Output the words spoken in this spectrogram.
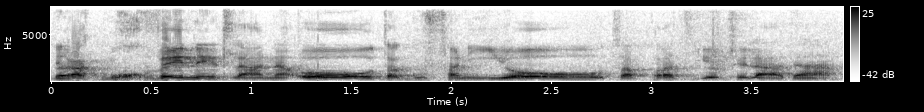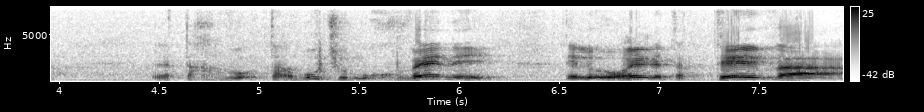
ורק מוכוונת להנאות הגופניות והפרטיות של האדם. אלא תרבות שמוכוונת כדי לעורר את הטבע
